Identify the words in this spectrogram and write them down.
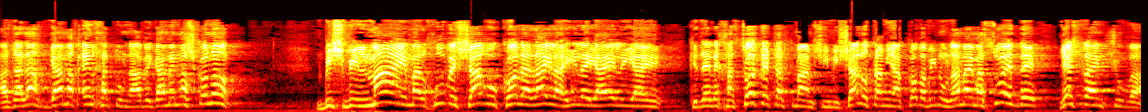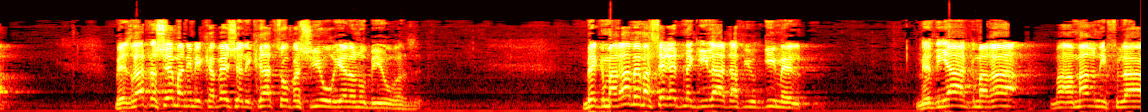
אז הלך גם אין חתונה וגם אין משכונות. בשביל מה הם הלכו ושרו כל הלילה הילה יאה ליאה? כדי לכסות את עצמם, שאם ישאל אותם יעקב אבינו למה הם עשו את זה, יש להם תשובה. בעזרת השם אני מקווה שלקראת סוף השיעור יהיה לנו ביור על זה. בגמרא במסכת מגילה, דף י"ג, מביאה הגמרא מאמר נפלא.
